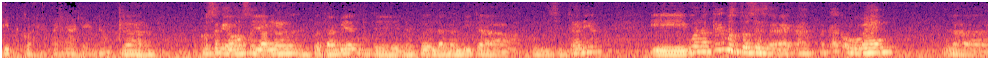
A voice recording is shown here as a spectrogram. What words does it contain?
típicos españoles, ¿no? Claro. Cosa que vamos a hablar después también, de- después de la tandita publicitaria. Y bueno, tenemos entonces, acá, acá como ven, la-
